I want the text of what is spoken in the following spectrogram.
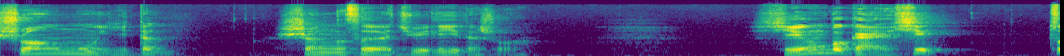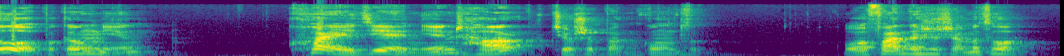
双目一瞪，声色俱厉地说：“行不改姓，坐不更名，快见年长就是本公子。我犯的是什么错？”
